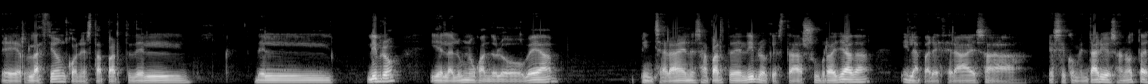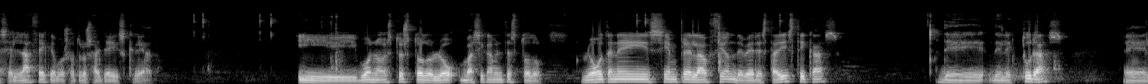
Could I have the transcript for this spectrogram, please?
eh, relación con esta parte del, del libro y el alumno cuando lo vea pinchará en esa parte del libro que está subrayada y le aparecerá ese comentario, esa nota, ese enlace que vosotros hayáis creado. Y bueno, esto es todo, básicamente es todo. Luego tenéis siempre la opción de ver estadísticas de, lecturas, eh,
